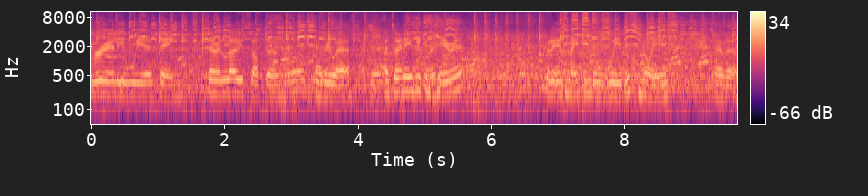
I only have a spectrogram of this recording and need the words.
really weird thing. There are loads of them everywhere. I don't know if you can hear it, but it is making the weirdest noise ever.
